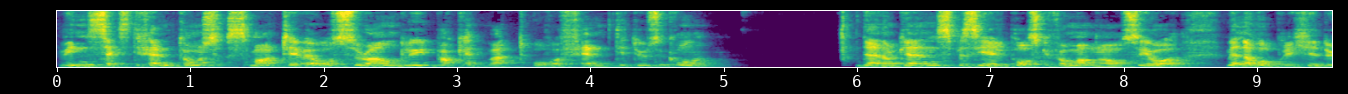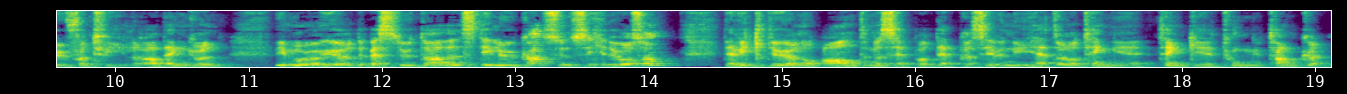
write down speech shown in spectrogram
Vinn 65-tommers smart-TV og surround-lydpakke verdt over 50 000 kroner. Det er nok en spesiell påske for mange av oss i år, men jeg håper ikke du fortviler av den grunn. Vi må jo gjøre det beste ut av den stille uka, syns ikke du også? Det er viktig å gjøre noe annet enn å se på depressive nyheter og tenke, tenke tunge tanker.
